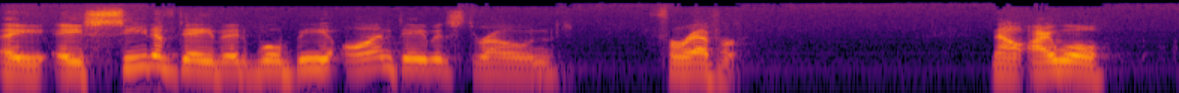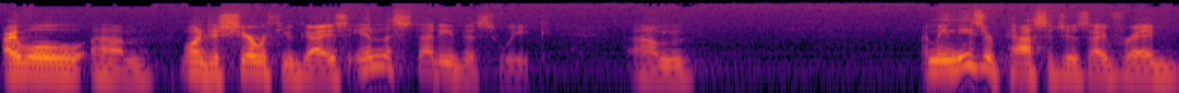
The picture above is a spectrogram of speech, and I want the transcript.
a, a seed of David will be on David's throne forever. Now, I will, I will um, wanted to share with you guys in the study this week. Um, I mean, these are passages I've read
